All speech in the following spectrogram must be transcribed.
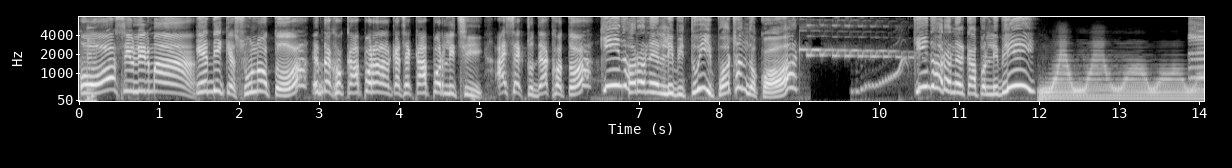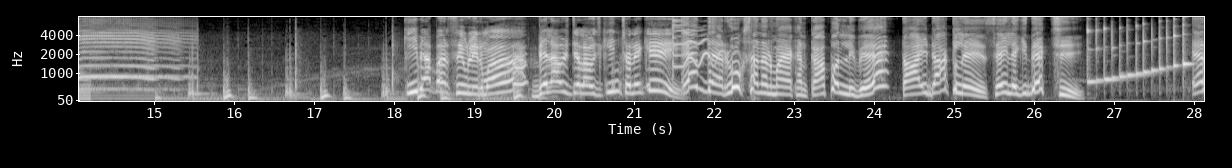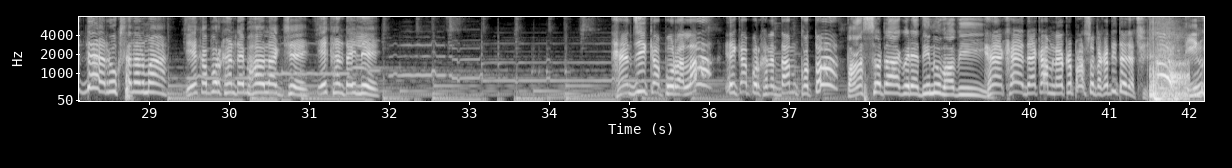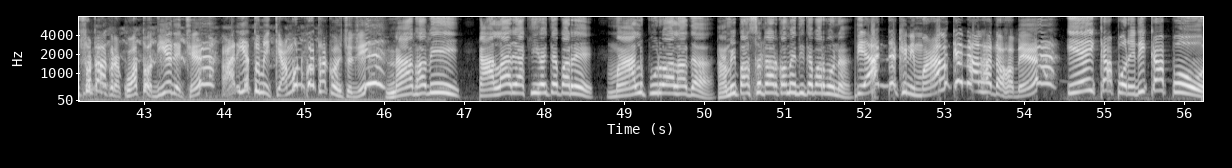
ও, শিউলির মা। এদিকে শুনো তো। দেখো দেখো কাপড়ার কাছে কাপড় লিছি। আইসে একটু দেখো তো। কি ধরনের লিবি তুই পছন্দ কর? কি ধরনের কাপড় লিবি? কি ব্যাপার শিউলির মা? ব্লাউজ টেলাউজ কিনছো নাকি? এ দে রুকসানার মা এখন কাপড় লিবে তাই ডাকলে সেই লেগে দেখছি। এ দে রুকসানার মা এ কাপড় খানটাই ভালো লাগছে এখানটাই লে। হ্যাঁ জি কাপড়ালা এই কাপড়খানের দাম কত? পাঁচশো টাকা করে দিনু ভাবি। হ্যাঁ খেয়ে দেখ আমরা ওকে পাঁচশো টাকা দিতে যাচ্ছি। তিনশো টাকা করে কত দিয়ে দিচ্ছে? আর ইয়ে তুমি কেমন কথা কইছো জি? না ভাবি কালার একই হইতে পারে, মাল পুরো আলাদা। আমি পাঁচশো টাকার কমে দিতে পারব না। দেখ দেখিনি, মাল কেন আলাদা হবে? এই কাপড়েরই কাপড়।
